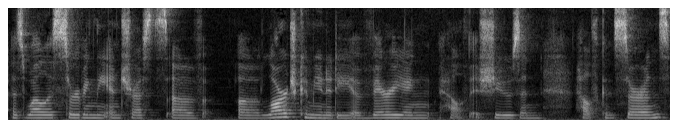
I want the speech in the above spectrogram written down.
as well as serving the interests of a large community of varying health issues and health concerns.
